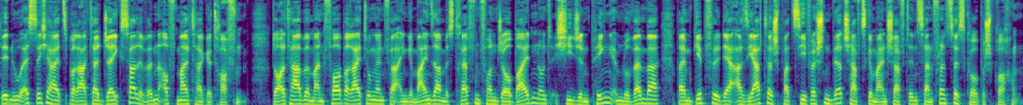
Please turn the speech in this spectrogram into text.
den US-Sicherheitsberater Jake Sullivan auf Malta getroffen. Dort habe man Vorbereitungen für ein gemeinsames Treffen von Joe Biden und Xi Jinping im November beim Gipfel der Asiatisch-Pazifischen Wirtschaftsgemeinschaft in San Francisco besprochen.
